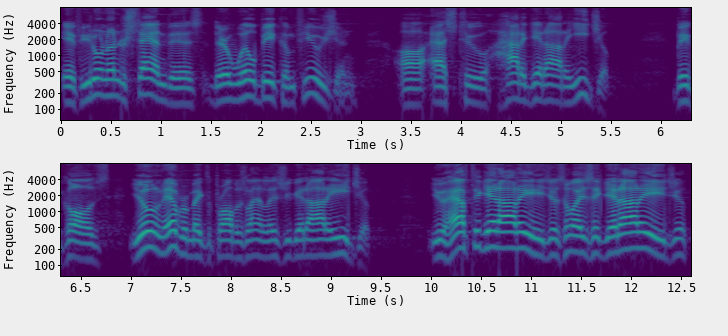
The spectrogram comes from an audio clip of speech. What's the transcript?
if you don't understand this, there will be confusion uh, as to how to get out of Egypt because you'll never make the promised land unless you get out of Egypt. You have to get out of Egypt. Somebody said, Get out of Egypt.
